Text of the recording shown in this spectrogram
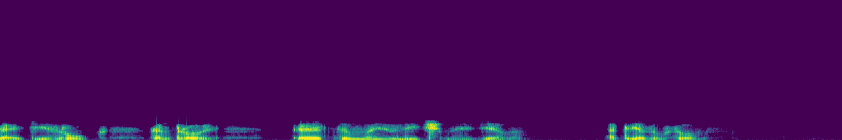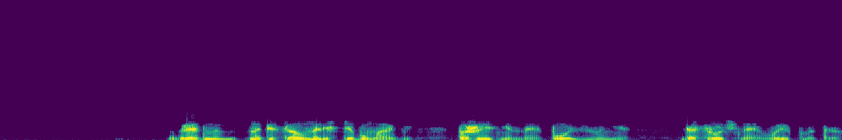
выпускаете из рук контроль. Это мое личное дело, отрезал Сомс. Гредман написал на листе бумаги пожизненное пользование, досрочная выплата,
